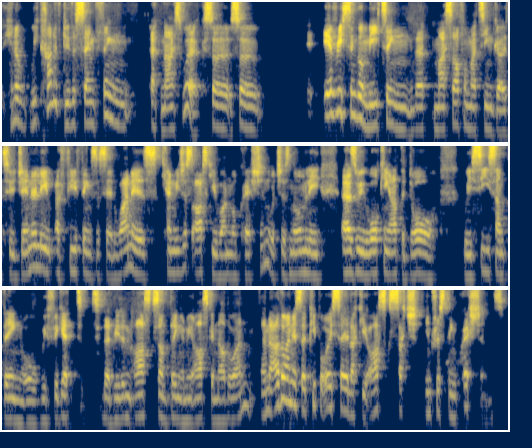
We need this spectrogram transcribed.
you know, we kind of do the same thing at Nice Work. So so every single meeting that myself and my team go to, generally a few things are said. One is, can we just ask you one more question? Which is normally as we're walking out the door, we see something or we forget that we didn't ask something and we ask another one. And the other one is that people always say, like, you ask such interesting questions.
